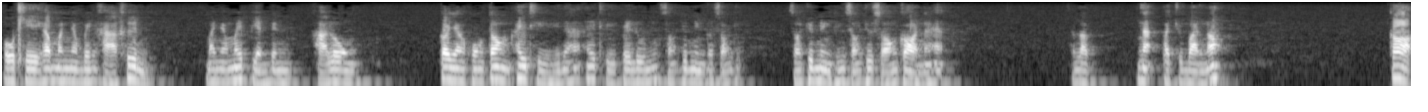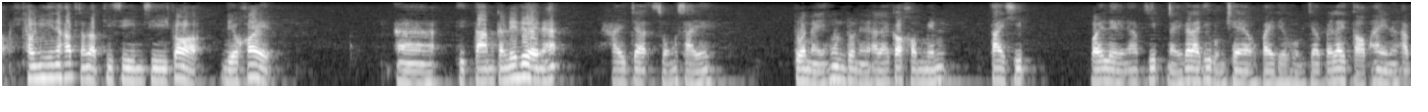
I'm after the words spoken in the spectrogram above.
โอเคครับมันยังเป็นขาขึ้น มันยังไม่เปลี่ยนเป็นขาลง ก็ยังคงต้องให้ถือนะฮะให้ถือไปลุ้น 2.1 กับ 2 2.1 ถึง 2.2 ก่อนนะฮะสำหรับณปัจจุบันเนาะก็เท่านี้นะครับสำหรับ TCMC ก็เดี๋ยวค่อยอติดตามกันเรื่อยๆนะฮะ รจะสงสัยตัวไหนหุ้นตัวไหนอะไรก็คอมเมนต์ใต้คลิปไว้เลยนะครับ คลิปไหนก็ได้ที่ผมแชร์ออกไปเดี๋ยวผมจะไปไล่ตอบให้นะครับ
